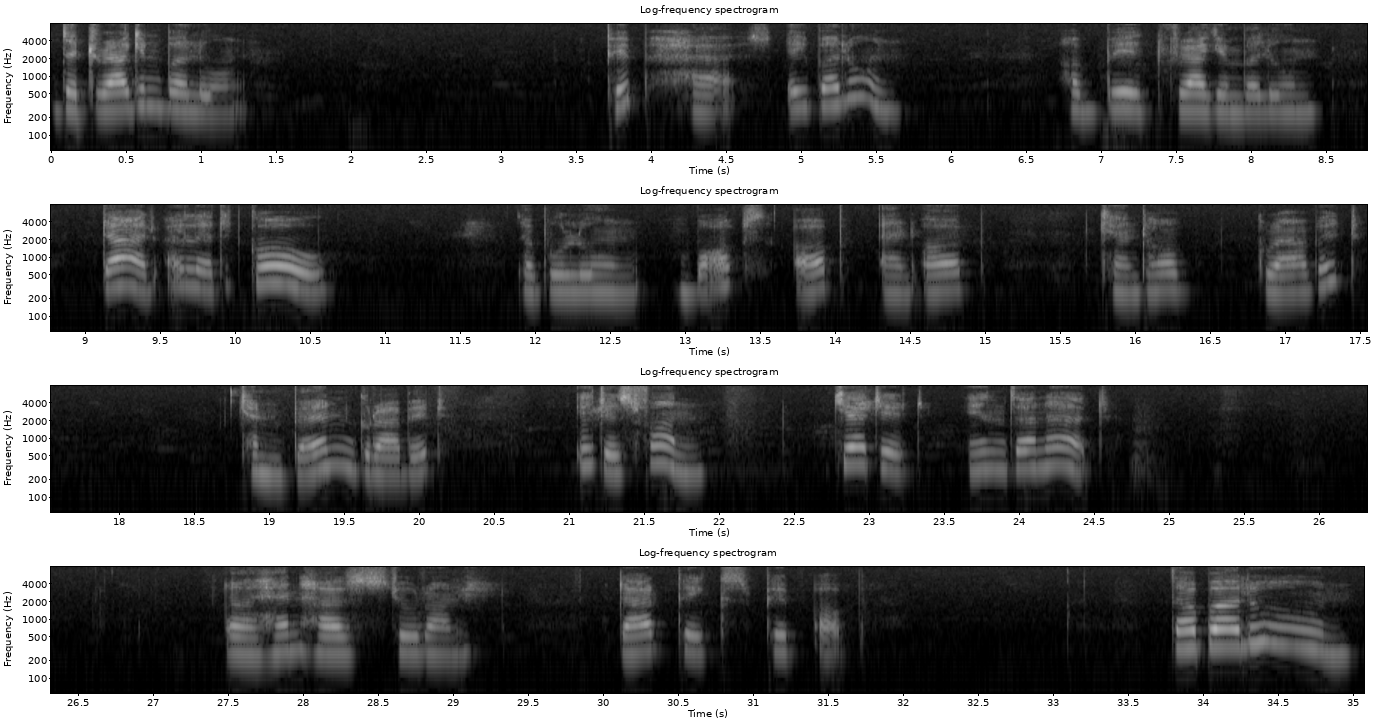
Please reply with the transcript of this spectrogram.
The Dragon Balloon Pip has a balloon. A big dragon balloon. Dad, I let it go. The balloon bobs up and up. Can Top grab it? Can Ben grab it? It is fun. Get it in the net. A hen has to run. Dad picks Pip up. The balloon!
